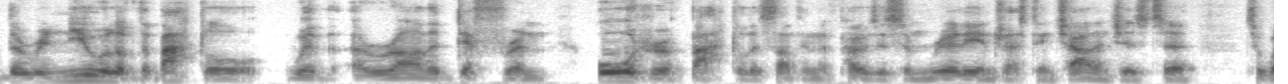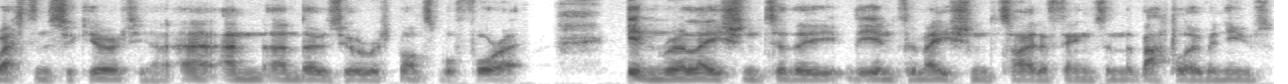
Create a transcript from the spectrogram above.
the renewal of the battle with a rather different order of battle is something that poses some really interesting challenges to, to Western security and, and, and those who are responsible for it in relation to the, the information side of things and the battle over news.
